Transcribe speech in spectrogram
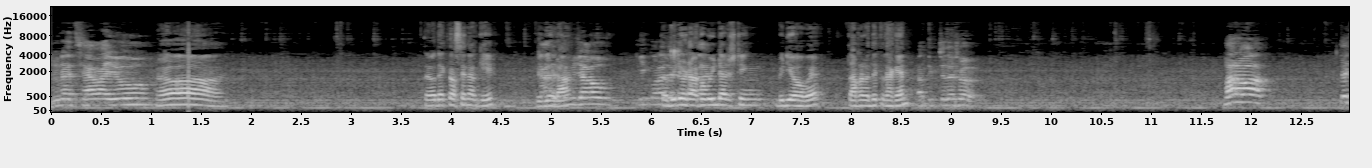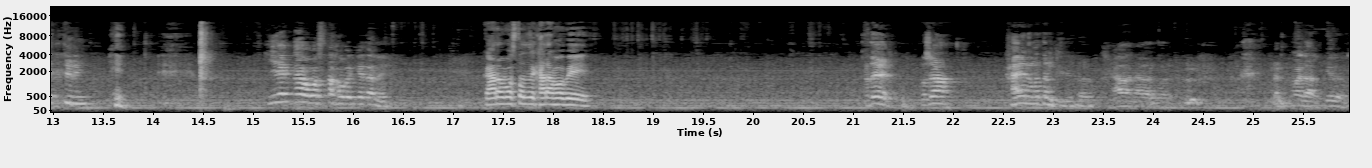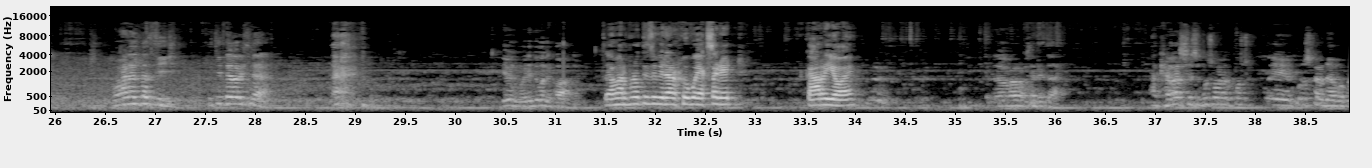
জুনাইদ ছাওয়াইও আহ, তো দেখতেছেন আর কি ভিডিওটা। তুমি যাও কি করা তো ভিডিওটা খুব ইন্টারেস্টিং ভিডিও হবে। তো আপনারা দেখতে থাকেন। কি একটা অবস্থা হবে কে জানে? কার অবস্থা যে খারাপ হবে? খাই না মতন কি খাওয়া দাওয়া করে। ডাল কি তোমার তুই চিন্তা করিস না। তো আমার প্রতিযোগীরা খুব এক্সাইটেড কারই হয়। আর খেলার শেষে বসে আমার পুরস- এই পুরস্কার দেবো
